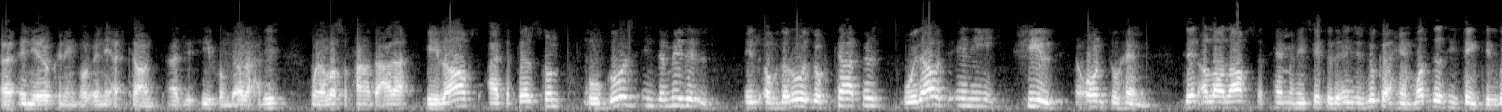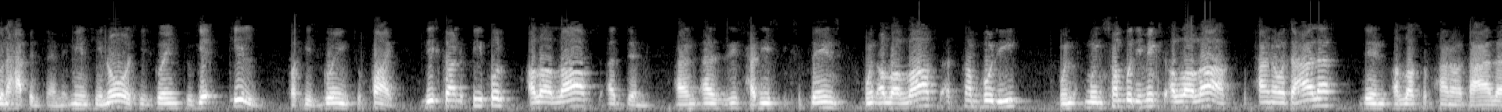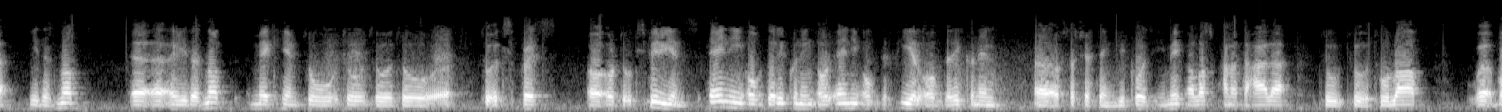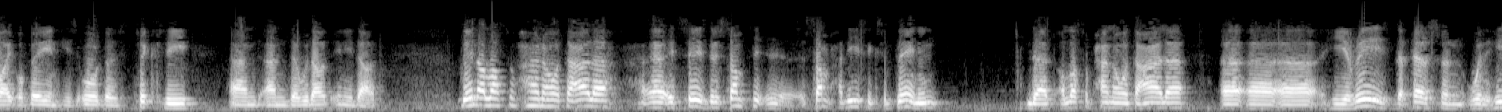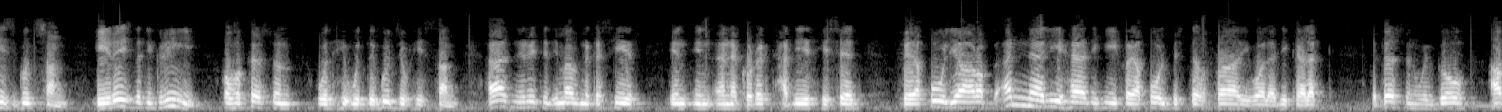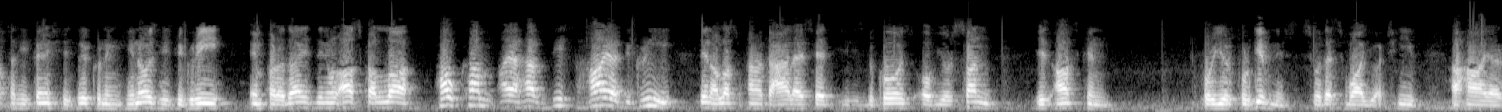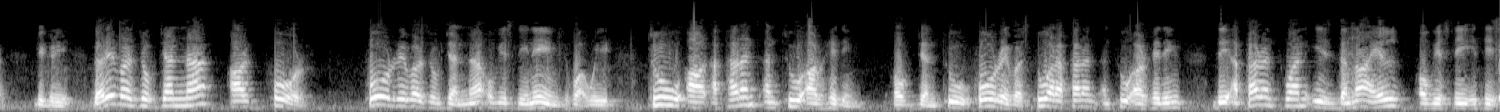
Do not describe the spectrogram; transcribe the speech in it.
uh, any reckoning or any account. As you see from the other hadith when Allah subhanahu wa ta'ala he laughs at a person who goes in the middle in, of the rows of kafirs without any shield onto him. Then Allah laughs at him and he says to the angels look at him. What does he think is going to happen to him? It means he knows he's going to get killed but he's going to fight. These kind of people Allah laughs at them. And as this hadith explains when Allah laughs at somebody when, when somebody makes Allah laugh subhanahu wa ta'ala then Allah subhanahu wa ta'ala he does not uh, uh, he does not make him to to to to uh, to express or, or, to experience any of the reckoning or any of the fear of the reckoning uh, of such a thing. Because he make Allah subhanahu wa ta'ala to to to laugh uh, by obeying his orders strictly and and uh, without any doubt. Then Allah subhanahu wa ta'ala it says there is some some hadith explaining that Allah subhanahu wa ta'ala uh, uh, uh, he raised the person with his good son. He raised the degree of a person with with the goods of his son. As narrated Imam Ibn Kathir in, in, in a correct hadith, he said, فيقول يا رب أن لي هذه فيقول باستغفار ولدك لك The person will go after he finishes his reckoning, he knows his degree in paradise, then he will ask Allah, how come I have this higher degree? Then Allah subhanahu wa ta'ala said, it is because of your son is asking for your forgiveness. So that's why you achieve a higher degree. The rivers of Jannah are four. Four rivers of Jannah, obviously named what we, two are apparent and two are hidden of Jannah. Two, four rivers, two are apparent and two are hidden. The apparent one is the Nile, obviously it is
